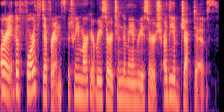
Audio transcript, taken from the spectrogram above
All right. The fourth difference between market research and demand research are the objectives.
